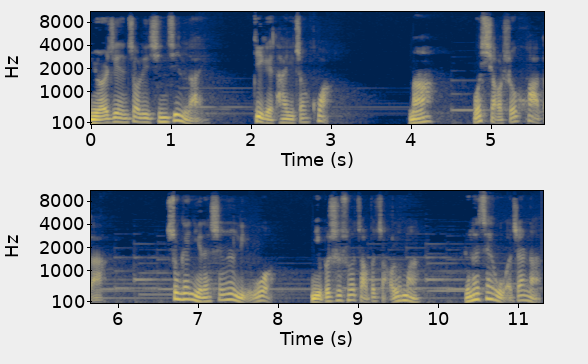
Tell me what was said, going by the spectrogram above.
女儿见赵立青进来，递给她一张画。妈，我小时候画的，送给你的生日礼物。你不是说找不着了吗？原来在我这儿呢。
